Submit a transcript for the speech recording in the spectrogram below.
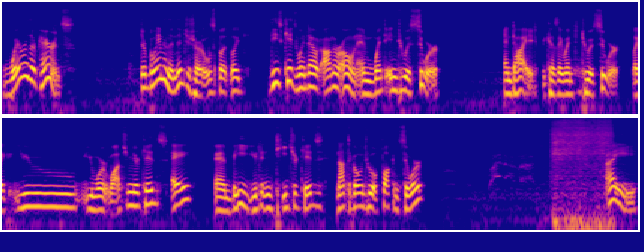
where were their parents? They're blaming the Ninja Turtles, but like these kids went out on their own and went into a sewer and died because they went into a sewer. Like you you weren't watching your kids, A, and B, you didn't teach your kids not to go into a fucking sewer? Aye.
